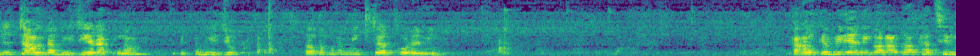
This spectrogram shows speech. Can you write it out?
যে চালটা ভিজিয়ে রাখলাম, একটু ভিজুক। ততক্ষণ মিক্সচার করে নিই। কালকে বিরিয়ানি করার কথা ছিল,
